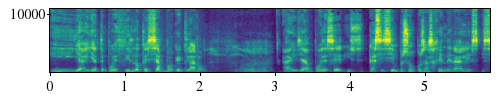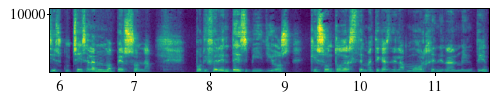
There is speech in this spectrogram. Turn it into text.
Y ahí ya te puedo decir lo que sea, porque claro, mm, ahí ya puede ser, y casi siempre son cosas generales. Y si escucháis a la misma persona por diferentes vídeos, que son todas las temáticas del amor generalmente,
